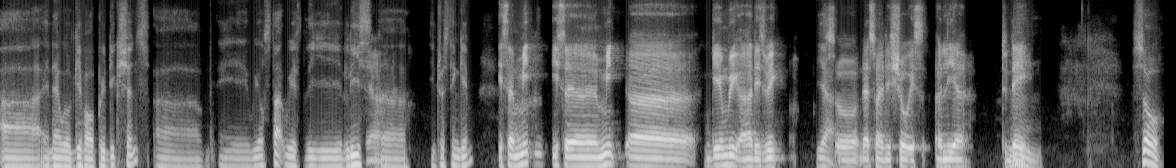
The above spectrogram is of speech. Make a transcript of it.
uh, and then we'll give our predictions. Uh, eh, we'll start with the least Yeah. uh, interesting game. It's a mid, it's a mid uh game week uh, this week. Yeah. So that's why the show is earlier today. Mm. So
